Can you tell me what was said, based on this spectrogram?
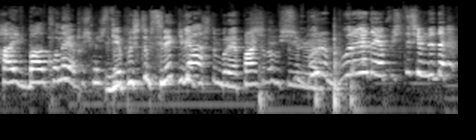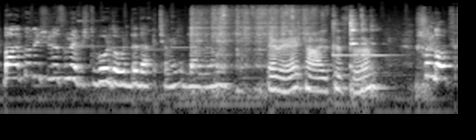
Hayır balkona yapışmışsın. Yapıştım sinek gibi Ya. yapıştım buraya. Farkında mısın Şu bilmiyorum. bur- buraya da yapıştı şimdi de balkonun şurasına yapıştı. Bu arada orada da çamaşırlar var ama. Evet harikasın. Şunu da at-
